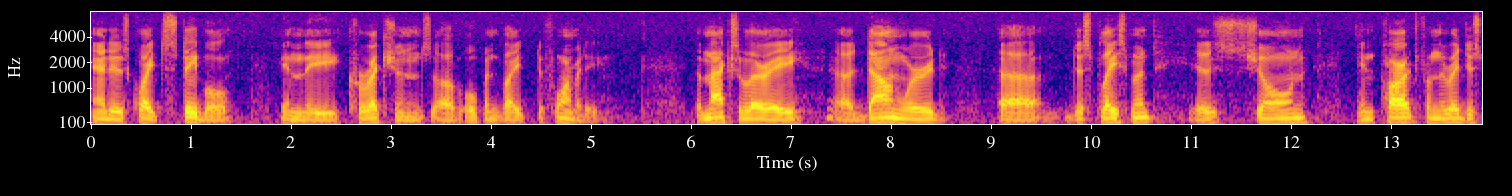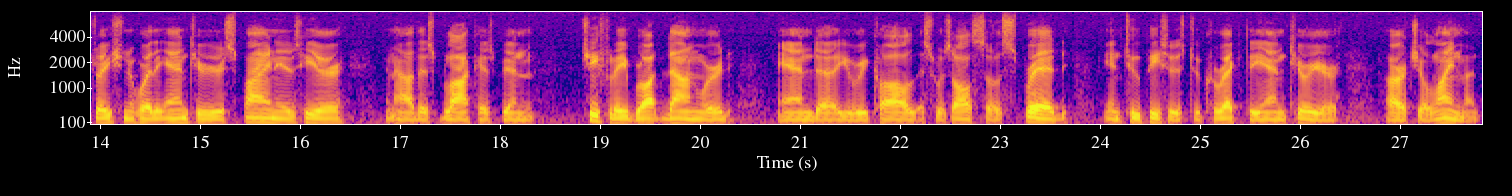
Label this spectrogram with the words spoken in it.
and is quite stable in the corrections of open bite deformity. The maxillary uh, downward uh, displacement is shown in part from the registration of where the anterior spine is here and how this block has been chiefly brought downward. And uh, you recall this was also spread in two pieces to correct the anterior arch alignment.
